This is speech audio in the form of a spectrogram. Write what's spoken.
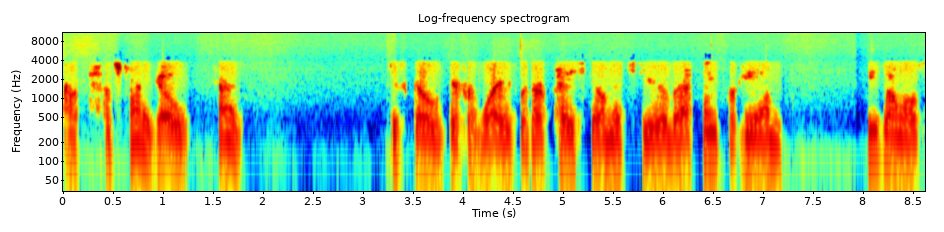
I, I was trying to go trying to just go different ways with our pay scale next year, but I think for him he's almost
